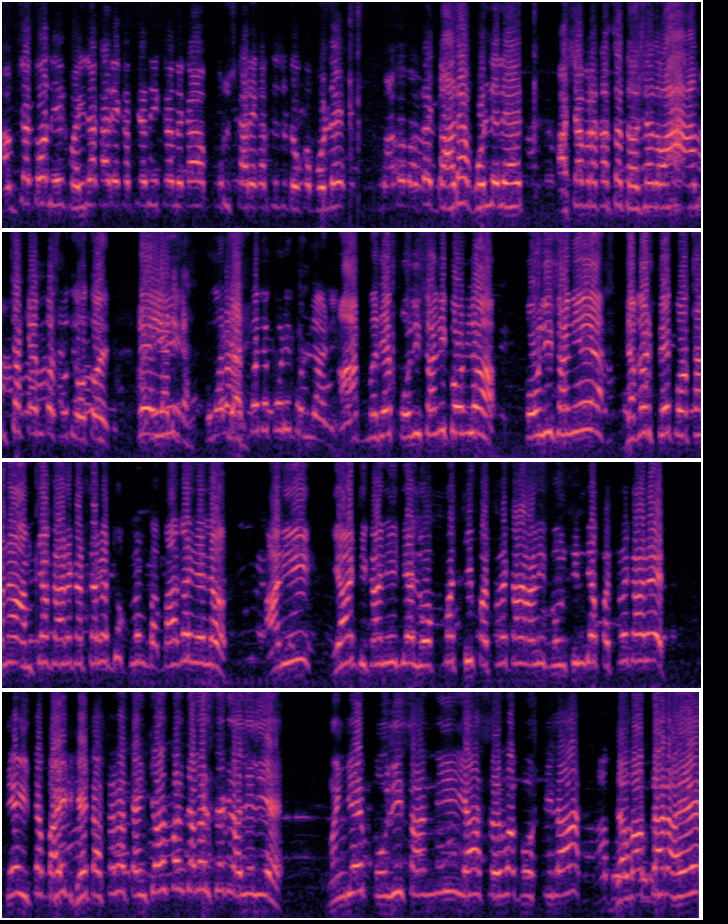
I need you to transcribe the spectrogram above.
आमच्या दोन एक महिला कार्यकर्त्यांनी एका पुरुष कार्यकर्त्याचं डोकं फोडले गाड्या फोडलेल्या आहेत. अशा प्रकारचा दहशत हा आमच्या कॅम्पसमध्ये होतोय. हे ठिकाणी आतमध्ये कोणी कोणलं आणि? आतमध्ये पोलिसांनी कोणलं पोलिसांनी दगडफेक होताना आमच्या कार्यकर्त्यांना ढुकलून मागे नेलं. आणि या ठिकाणी जे लोकमतची पत्रकार आणि दोन तीन जे पत्रकार आहेत ते इथे बाईट घेत असताना त्यांच्यावर पण दगडफेक झालेली आहे. म्हणजे पोलिसांनी या सर्व गोष्टीला जबाबदार आहे.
